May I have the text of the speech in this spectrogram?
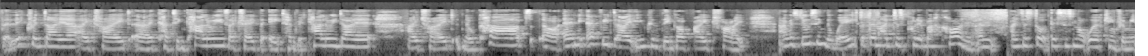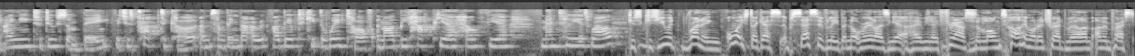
the liquid diet, I tried uh, cutting calories, I tried the 800 calorie diet, I tried no carbs. Uh, any every diet you can think of, I tried. I was losing the weight, but then I just put it back on, and I just thought this is not working for me. I need to do something which is practical and something that I'll be able to keep the weight off, and I'll be happier, healthier mentally as well. Because you were running almost, I guess, obsessively, but not realizing it at home. You know, three hours is a long time on a treadmill. I'm, I'm impressed.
